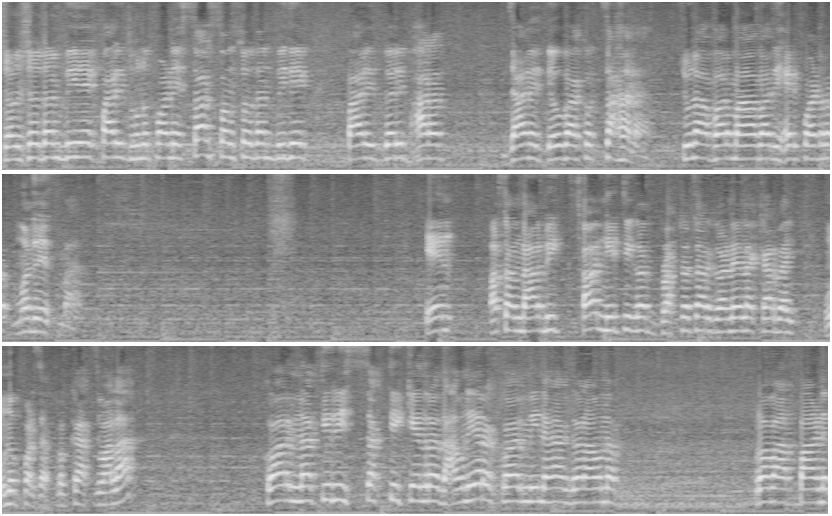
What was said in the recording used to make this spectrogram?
संशोधन विधेयक पारित हुनुपर्ने सर संशोधन विधेयक पारित गरी भारत जाने देउबाको चाहना चुनावभर माओवादी हेडक्वार्टर मधेसमा। एन असन्दर्भिक छ नीतिगत भ्रष्टाचार गर्नेलाई कारवाही हुनुपर्छ प्रकाशवाला। कर नतिरी शक्ति केन्द्र धाउने र कर मिनाहा गराउन प्रभाव पार्ने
